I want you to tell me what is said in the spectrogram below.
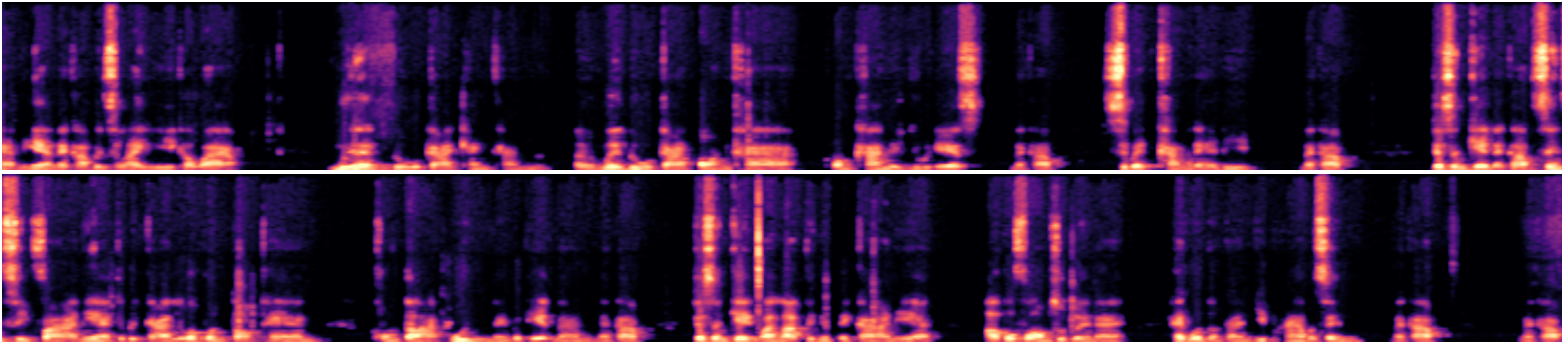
8เนี่ยนะครับ เป็นสไลด์นี้ครับว่า เมื่อดูการแข่งขันเอ่อเมื่อดูการอ่อนค่าของค่าเงิน US นะครับ11 ครั้งในอดีตนะครับ จะสังเกตนะครับ เส้นสีฟ้าเนี่ยจะเป็นการเรียกว่าผลตอบแทนของตลาดหุ้นในประเทศนั้นนะครับ จะสังเกตว่าลาตินอเมริกาเนี่ยเอาพอฟอร์มสุดเลยนะ ให้ผลตอบแทน 25%นะครับนะครับ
